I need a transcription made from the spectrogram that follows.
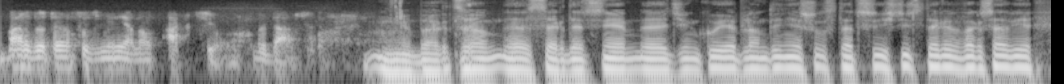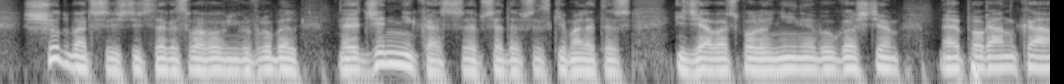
bardzo często zmienianą akcją wydarzeń. Bardzo e, serdecznie e, dziękuję. W Londynie 6.34, w Warszawie 7.34. Sławomir Wrubel, e, dziennikarz przede wszystkim, ale też i działacz polonijny, był gościem poranka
